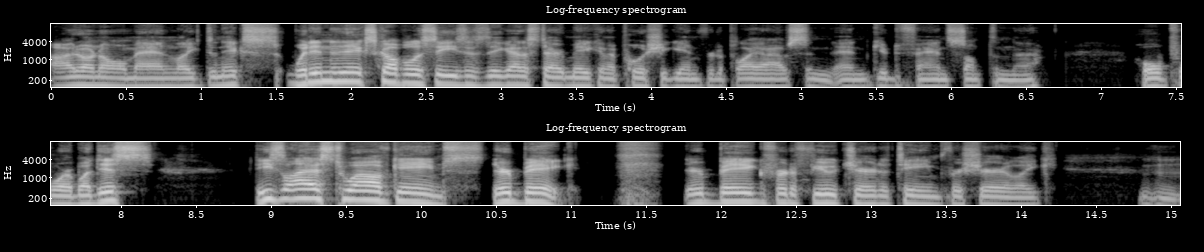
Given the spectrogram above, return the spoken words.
I don't know, man. Like the next within the next couple of seasons, they got to start making a push again for the playoffs and and give the fans something to hope for. But this these last 12 games, they're big. They're big for the future of the team for sure. Like mm-hmm.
